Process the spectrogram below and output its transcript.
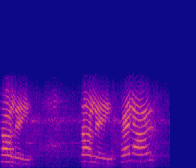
Solly. Solly, hello.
